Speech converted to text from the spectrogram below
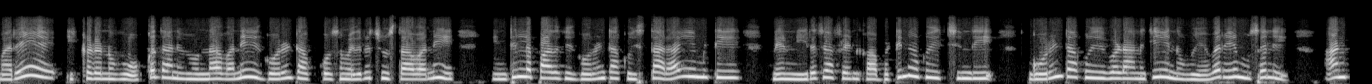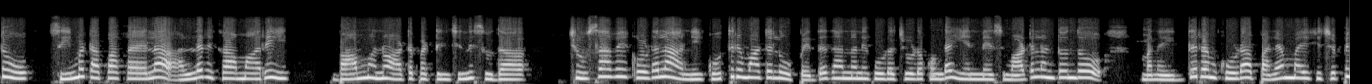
మరే ఇక్కడ నువ్వు ఒక్కదానివి ఉన్నావని గోరింటాకు కోసం ఎదురు చూస్తావని ఇంటిళ్ళ పాదకి గోరింటాకు ఇస్తారా ఏమిటి? నేను నీరజ ఫ్రెండ్ కాబట్టి నాకు ఇచ్చింది. గోరింటాకు ఇవ్వడానికి నువ్వు ఎవరే ముసలి? అంటూ సీమ టపాకాయల అల్లరిగా మారి బామ్మను ఆట పట్టించింది సుధా. చూసావే కోడలా? నీ కూతురి మాటలు పెద్దదాన్నని కూడా చూడకుండా ఎన్నేసి మాటలు అంటుందో మన ఇద్దరం కూడా పని అమ్మాయికి చెప్పి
